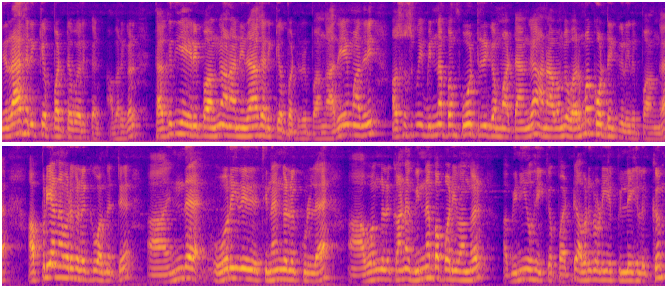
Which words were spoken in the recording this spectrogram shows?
நிராகரிக்கப்பட்டவர்கள் அவர்கள் தகுதியாக இருப்பாங்க ஆனால் நிராகரிக்கப்பட்டிருப்பாங்க. அதே மாதிரி போய் விண்ணப்பம் போட்டிருக்க மாட்டாங்க. ஆனால் அவங்க வர்ம கோட்டைகள் இருப்பாங்க. அப்படியானவர்களுக்கு வந்துட்டு இந்த ஓரிரு தினங்களுக்குள்ள அவங்களுக்கான விண்ணப்ப படிவங்கள் விநியோகிக்கப்பட்டு அவர்களுடைய பிள்ளைகளுக்கும்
